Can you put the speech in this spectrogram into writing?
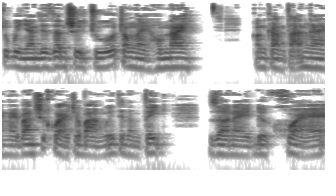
chúc bình an cho dân sự chúa trong ngày hôm nay con cảm tạ Ngài, Ngài ban sức khỏe cho bà Nguyễn Thị Làm Tịnh. Giờ này được khỏe,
